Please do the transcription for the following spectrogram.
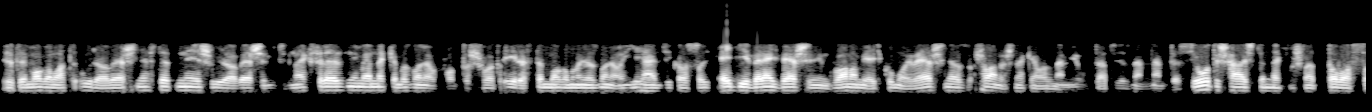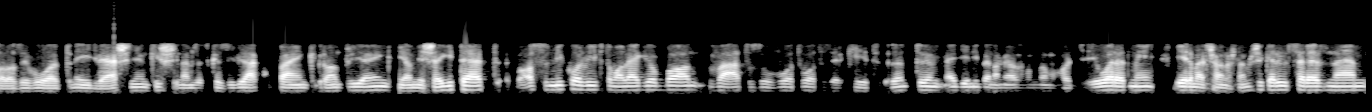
illetve magamat újra versenyeztetni, és újra a versenyrutint megszerezni, mert nekem az nagyon fontos volt. Éreztem magamon, hogy az nagyon hiányzik az, hogy egy évvel egy versenyünk van, ami egy komoly verseny, az sajnos nekem az nem jó. Tehát, hogy ez nem, nem tesz jót, és hál' Istennek most már tavasszal azért volt négy versenyünk is, nemzetközi világkupáink, Grand Prix-jaink, ami segített. Az, hogy mikor vívtam a legjobban, változó volt, volt azért két döntőm egyéniben, ami azt gondolom, hogy jó eredmény. Érmet sajnos nem sikerült szereznem.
